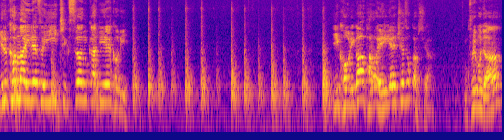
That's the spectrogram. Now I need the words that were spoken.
1,1에서 이 직선까지의 거리 이 거리가 바로 A의 최소값이야. 구해보자.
